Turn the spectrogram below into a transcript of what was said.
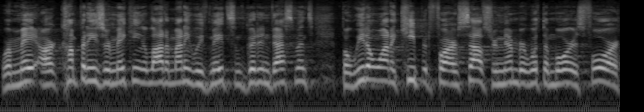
We're ma- our companies are making a lot of money. We've made some good investments, but we don't want to keep it for ourselves. Remember what the more is for.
